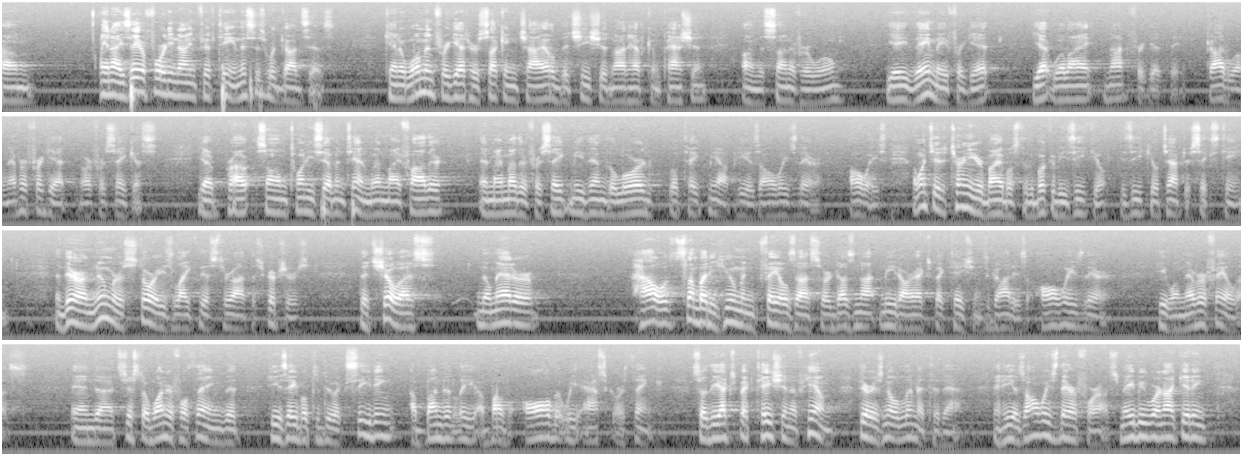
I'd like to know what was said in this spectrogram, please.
Um, in Isaiah 49 15, this is what God says Can a woman forget her sucking child that she should not have compassion on the son of her womb? Yea, they may forget, yet will I not forget thee. God will never forget nor forsake us. Have Psalm 27:10, when my father and my mother forsake me, then the Lord will take me up. He is always there, always. I want you to turn your Bibles to the book of Ezekiel, Ezekiel chapter 16. And there are numerous stories like this throughout the scriptures that show us no matter how somebody human fails us or does not meet our expectations, God is always there he will never fail us. And uh, it's just a wonderful thing that he is able to do exceeding abundantly above all that we ask or think. So the expectation of him, there is no limit to that. And he is always there for us. Maybe we're not getting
